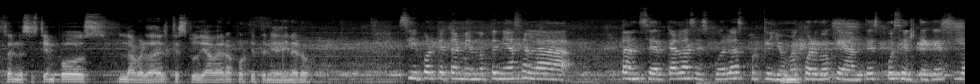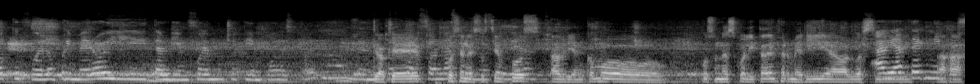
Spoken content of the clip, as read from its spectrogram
O sea, en esos tiempos la verdad el que estudiaba era porque tenía dinero. Sí, porque también no tenías a la tan cerca las escuelas, porque yo me Ujú. acuerdo que antes pues el TEC es lo que fue lo primero y también fue mucho tiempo después, ¿no? De Creo que pues en no tiempos estudiaron. habrían como pues una escuelita de enfermería o algo así. Había técnicos, Ajá.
